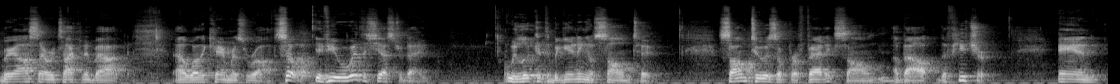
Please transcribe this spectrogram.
Mary Alice and I were talking about uh, while the cameras were off. So if you were with us yesterday, we looked at the beginning of Psalm 2. Psalm 2 is a prophetic psalm about the future. And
